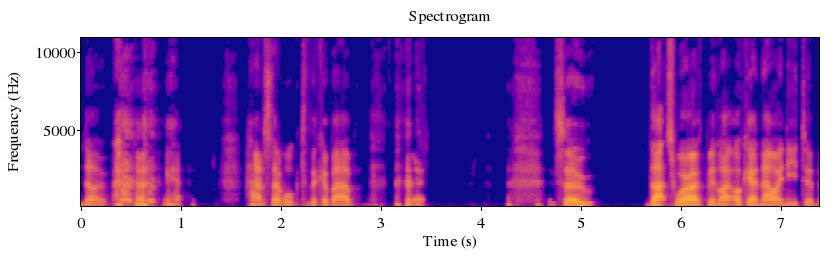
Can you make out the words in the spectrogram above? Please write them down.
No, yeah, handstand walk to the kebab. Yeah. so that's where I've been like, okay, now I need to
